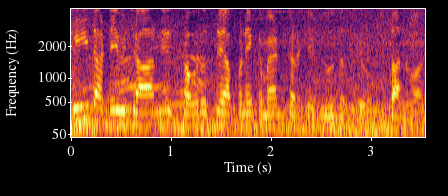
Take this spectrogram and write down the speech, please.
ਕੀ ਤੁਹਾਡੇ ਵਿਚਾਰ ਨੇ ਇਸ ਖਬਰ ਉੱਤੇ ਆਪਣੇ ਕਮੈਂਟ ਕਰਕੇ ਜ਼ਰੂਰ ਦੱਸਿਓ। ਧੰਨਵਾਦ।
